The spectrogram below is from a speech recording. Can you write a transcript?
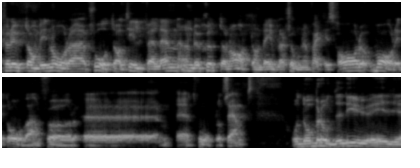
förutom vid några fåtal tillfällen under 17 och 18 där inflationen faktiskt har varit ovanför eh, eh, 2% Och då berodde det ju i,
